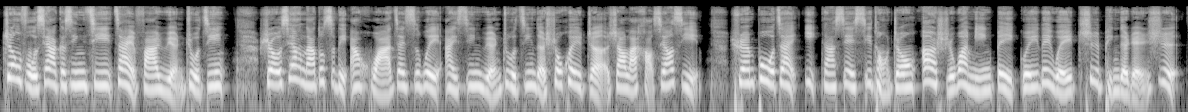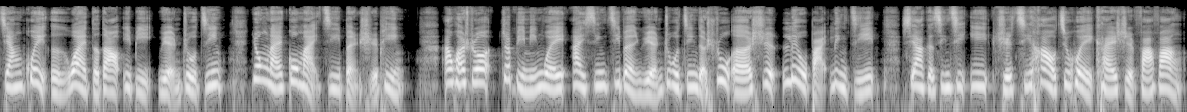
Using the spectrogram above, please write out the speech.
政府下个星期再发援助金。首相拿督斯里安华再次为爱心援助金的受惠者捎来好消息，宣布在易嘎谢系统中二十万名被归类为赤贫的人士将会额外得到一笔援助金，用来购买基本食品。安华说，这笔名为爱心基本援助金的数额是六百令吉，下个星期一十七号就会开始发放。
